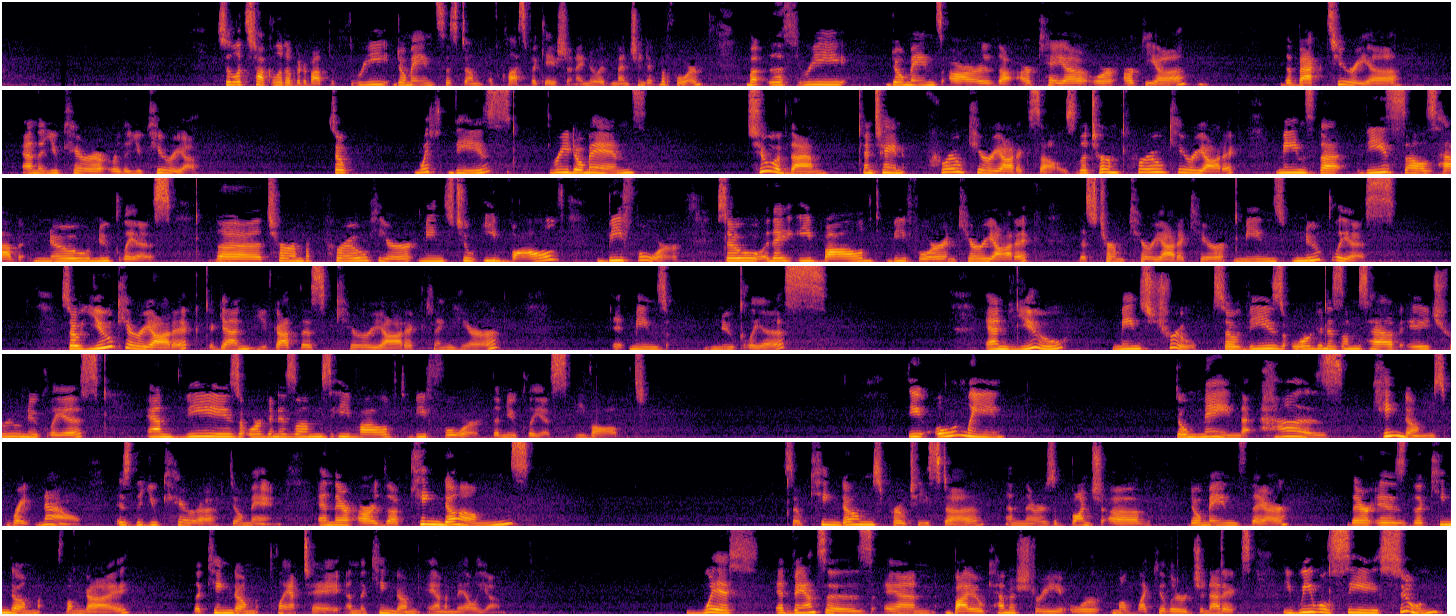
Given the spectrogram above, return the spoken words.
So let's talk a little bit about the three domain system of classification. I know I've mentioned it before, but the three domains are the archaea or archaea, the bacteria, and the eukarya or the eukarya. So with these three domains, two of them contain prokaryotic cells. The term prokaryotic means that these cells have no nucleus. The term pro here means to evolve before. So they evolved before, and karyotic, this term karyotic here, means nucleus. So eukaryotic, again, you've got this karyotic thing here. It means nucleus. And eu means true. So these organisms have a true nucleus, and these organisms evolved before the nucleus evolved. The only domain that has kingdoms right now is the Eukarya domain. And there are the kingdoms, so kingdoms protista, and there's a bunch of domains there. There is the kingdom fungi, the kingdom plantae, and the kingdom animalia. With advances in biochemistry or molecular genetics, we will see soon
